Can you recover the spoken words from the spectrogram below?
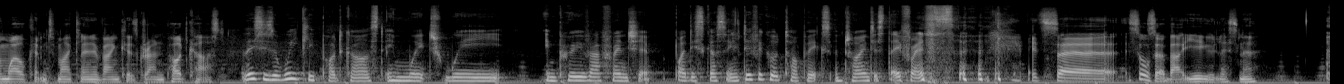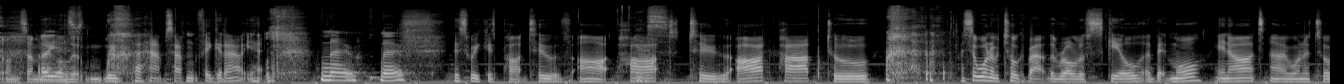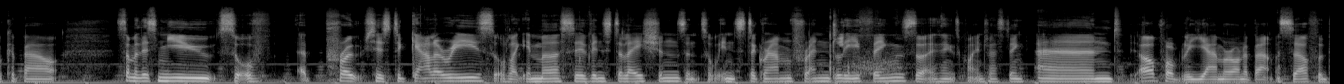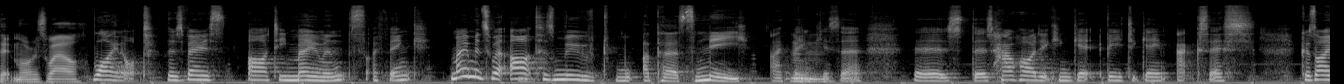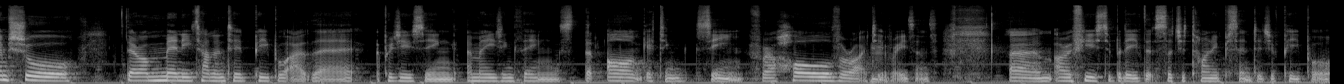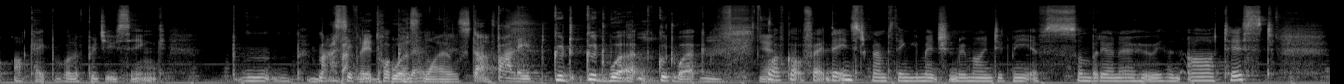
And welcome to Michael and Ivanka's Grand Podcast. This is a weekly podcast in which we improve our friendship by discussing difficult topics and trying to stay friends. It's uh, it's also about you, listener, on some Oh, level yes. that we perhaps haven't figured out yet. no, no. This week is part two of art. Part Yes. two. Art part two. I still want to talk about the role of skill a bit more in art. I want to talk about some of this new sort of approaches to galleries, sort of like immersive installations and sort of Instagram friendly things that I think is quite interesting. And I'll probably yammer on about myself a bit more as well. Why not? There's various arty moments, I think. Moments where art has moved a person, me, I think, mm. is a. There's there's how hard it can get be to gain access, because I'm sure there are many talented people out there producing amazing things that aren't getting seen for a whole variety of reasons. Um, I refuse to believe that such a tiny percentage of people are capable of producing m- massively Valid, popular, worthwhile stuff. valid, good, good work, good work. yeah. Well, I've got a friend. The Instagram thing you mentioned reminded me of somebody I know who is an artist,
